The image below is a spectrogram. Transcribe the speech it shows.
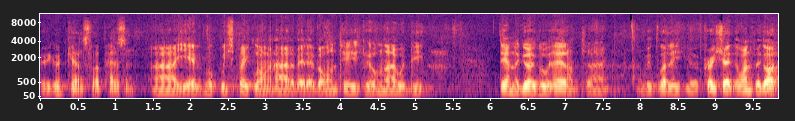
Very good. Councillor Patterson. Uh, yeah, look, we speak long and hard about our volunteers. We all know would be down the gurgler without them. So we've got to appreciate the ones we got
